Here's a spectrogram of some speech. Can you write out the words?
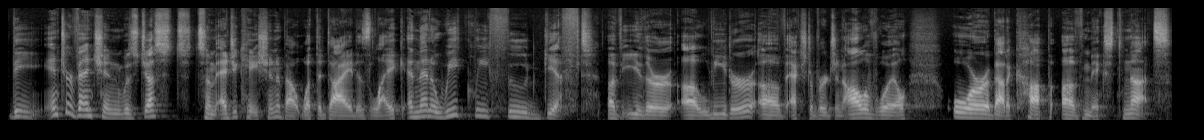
The intervention was just some education about what the diet is like, and then a weekly food gift of either a liter of extra virgin olive oil or about a cup of mixed nuts.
